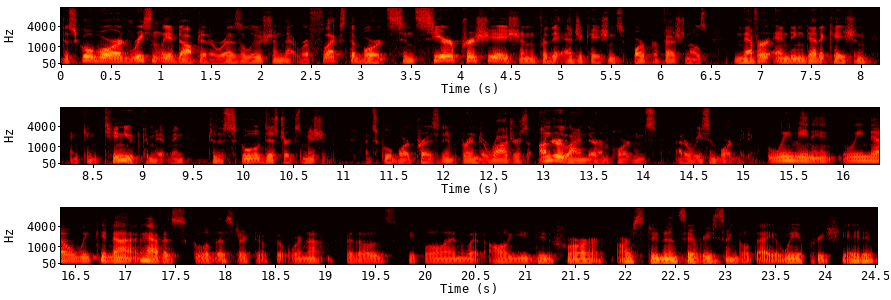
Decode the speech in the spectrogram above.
The school board recently adopted a resolution that reflects the board's sincere appreciation for the education support professionals' never-ending dedication and continued commitment to the school district's mission and School Board President Brenda Rogers underlined their importance at a recent board meeting. We mean it. We know we could not have a school district if it were not for those people and what all you do for our students every single day. We appreciate it.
